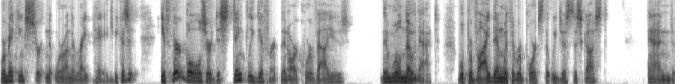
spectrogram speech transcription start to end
We're making certain that we're on the right page because it, if their goals are distinctly different than our core values, then we'll know that. We'll provide them with the reports that we just discussed and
